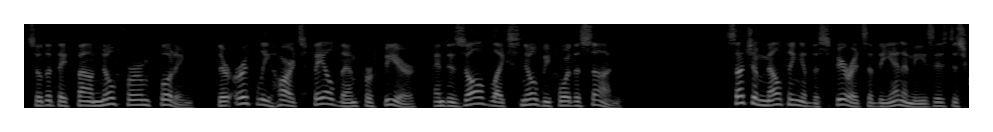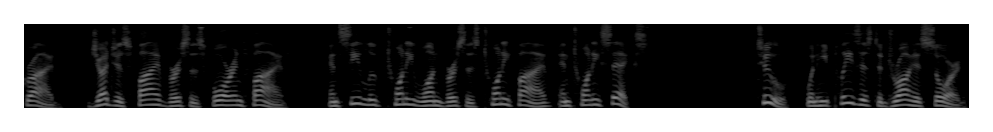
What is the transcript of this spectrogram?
so that they found no firm footing, their earthly hearts failed them for fear, and dissolved like snow before the sun. Such a melting of the spirits of the enemies is described, Judges 5 verses 4 and 5, and see Luke 21 verses 25 and 26. 2. When he pleases to draw his sword,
